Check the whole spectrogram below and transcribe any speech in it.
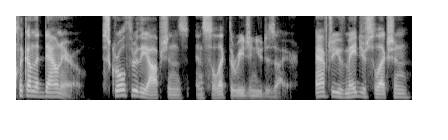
click on the down arrow. Scroll through the options and select the region you desire. After you've made your selection,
